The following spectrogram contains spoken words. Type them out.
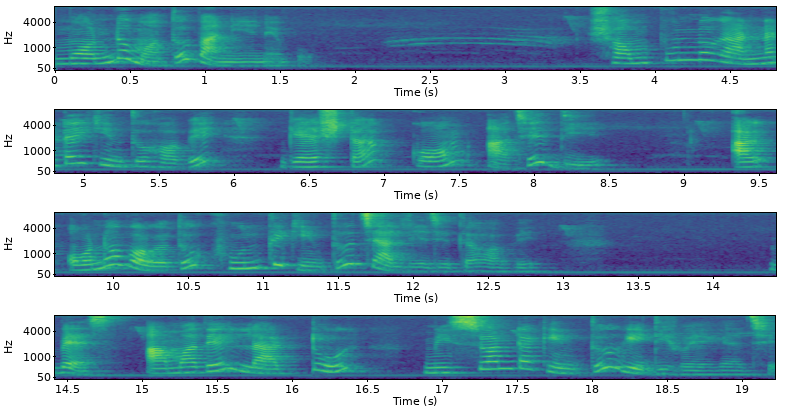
মণ্ড মতো বানিয়ে নেব। সম্পূর্ণ রান্নাটাই কিন্তু হবে গ্যাসটা কম আছে দিয়ে। আর অনবরত খুন্তি কিন্তু চালিয়ে যেতে হবে। ব্যাস আমাদের লাড্ডুর মিশ্রণটা কিন্তু রেডি হয়ে গেছে।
